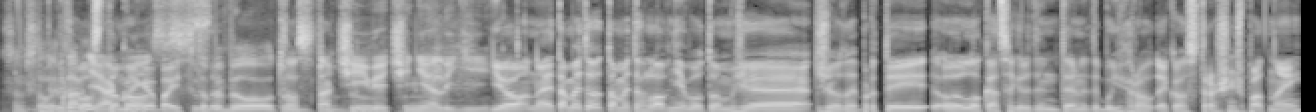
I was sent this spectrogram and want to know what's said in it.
jsem se to, by bylo 100 jako megabajtů. To by bylo, to, to stačí to bylo... většině lidí. Jo, ne, tam je to, tam je to hlavně o tom, že, že to je pro ty uh, lokace, kde ten internet je buď hro, jako strašně špatný,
